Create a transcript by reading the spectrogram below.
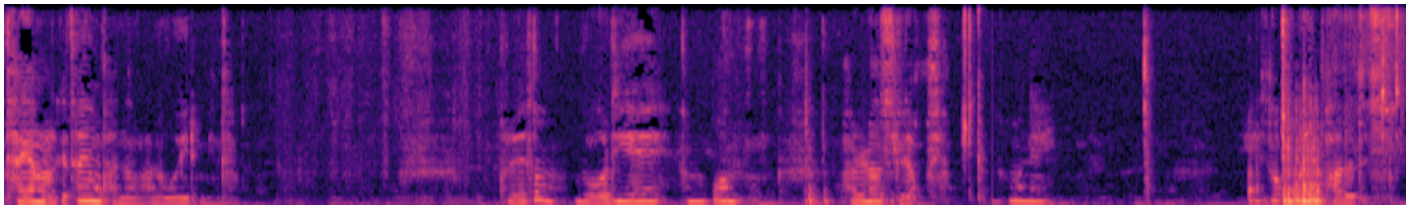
다양하게 사용 가능한 오일입니다. 그래서 머리에 한번 발라주려고요. 손에 해서 오일 바르듯이.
